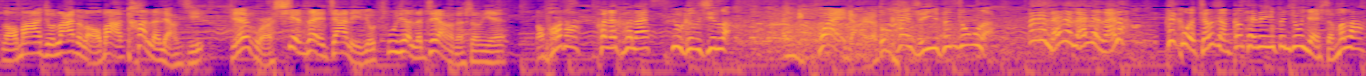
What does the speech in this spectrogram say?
老妈就拉着老爸看了两集，结果现在家里就出现了这样的声音：“老婆子，快来快来，又更新了！哎，你快点啊，都开始一分钟了！哎，来了来了来了，快给我讲讲刚才那一分钟演什么啦？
